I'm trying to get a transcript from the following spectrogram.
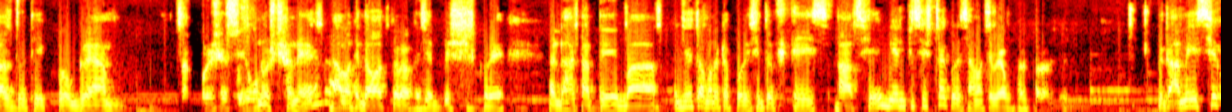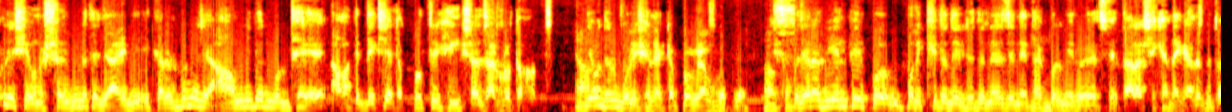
রাজনৈতিক প্রোগ্রাম অনুষ্ঠানে আমাকে দাওয়াত করা হয়েছে বিশেষ করে ঢাকাতে বা যেহেতু আমার একটা পরিচিত ফেস আছে বিএনপি চেষ্টা করেছে আমাকে ব্যবহার করার জন্য। কিন্তু আমি ইচ্ছে করে সেই অনুষ্ঠানগুলোতে যাইনি এই কারণ হলো যে আওয়ামী লীগের মধ্যে আমাকে দেখলে একটা প্রতিহিংসা জাগ্রত হবে। যেমন ধরুন বরিশালে একটা প্রোগ্রাম হতো তো যারা বিএনপির পরীক্ষিত দীর্ঘদিনের যে নেতা কর্মী রয়েছে তারা সেখানে গেল। কিন্তু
